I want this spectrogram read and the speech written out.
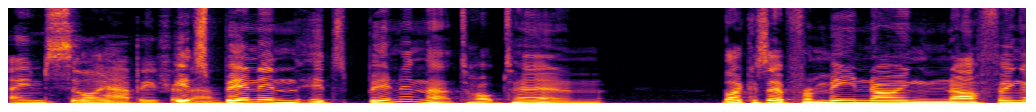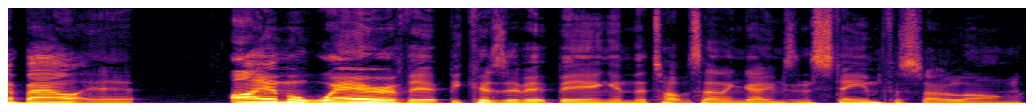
I'm so Like, happy for It's them. been in. It's been in that top ten. Like I said, from me knowing nothing about it, I am aware of it because of it being in the top selling games in Steam for so long.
